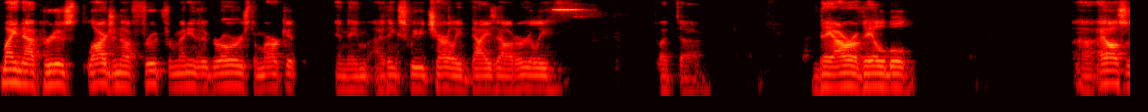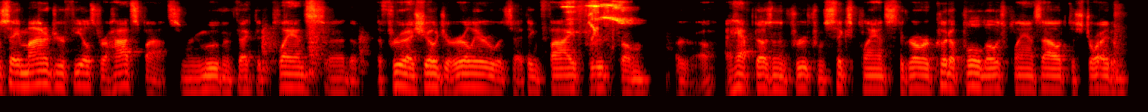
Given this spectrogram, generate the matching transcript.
might not produce large enough fruit for many of the growers to market. And they, I think Sweet Charlie dies out early. But uh, they are available. Uh, I also say monitor fields for hot spots and remove infected plants. Uh, the, the fruit I showed you earlier was, I think, five fruit from, or uh, a half dozen fruit from six plants. The grower could have pulled those plants out, destroyed them,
